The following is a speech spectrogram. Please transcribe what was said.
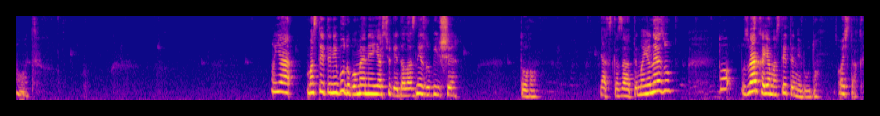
От. Ну, я мастити не буду, бо в мене я сюди дала знизу більше того, як сказати, майонезу. то зверху я мастити не буду. Ось так.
